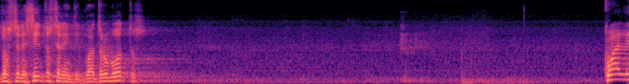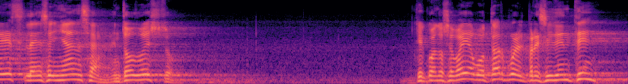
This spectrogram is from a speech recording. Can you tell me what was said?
los 334 votos. ¿Cuál es la enseñanza en todo esto? que cuando se vaya a votar por el presidente,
